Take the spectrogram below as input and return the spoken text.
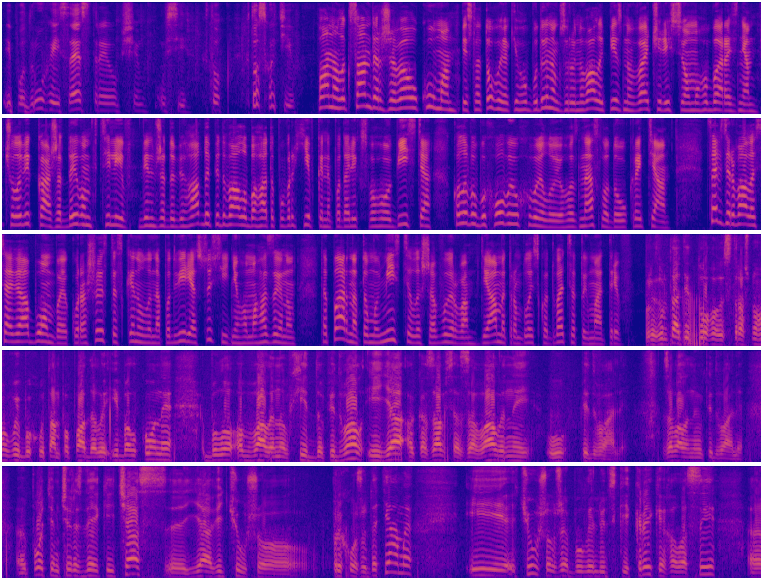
І подруги, і сестри, в общем, усі, хто, хто схотів. Пан Олександр живе у кума після того, як його будинок зруйнували пізно ввечері 7 березня. Чоловік каже, дивом вцілів. Він вже добігав до підвалу багатоповерхівки неподалік свого обійстя, коли вибуховою хвилою його знесло до укриття. Це взірвалася авіабомба, яку рашисти скинули на подвір'я сусіднього магазину. Тепер на тому місці лише вирва діаметром близько 20 метрів. В результаті того страшного вибуху там попадали і балкони, було обвалено вхід до підвал, і я оказався завалений у підвалі. Завалений у підвалі. Е, Потім, через деякий час, е, я відчув, що приходжу до тями, і чув, що вже були людські крики, голоси,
